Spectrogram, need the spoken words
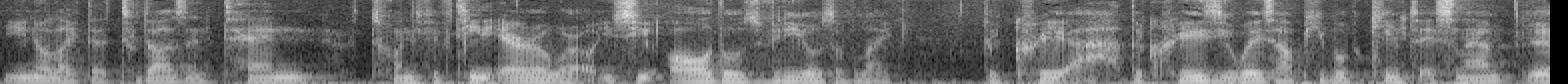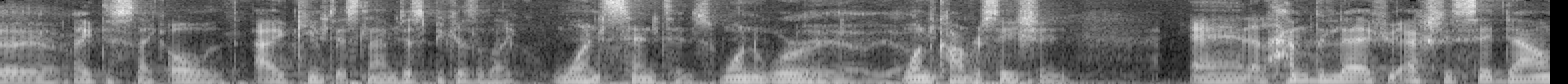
you know, like the 2010, 2015 era where you see all those videos of like the cra- ah, the crazy ways how people came to Islam. yeah, yeah. Like this, like oh, I came to Islam just because of like one sentence, one word, Yeah, yeah, yeah. one conversation. And Alhamdulillah, if you actually sit down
